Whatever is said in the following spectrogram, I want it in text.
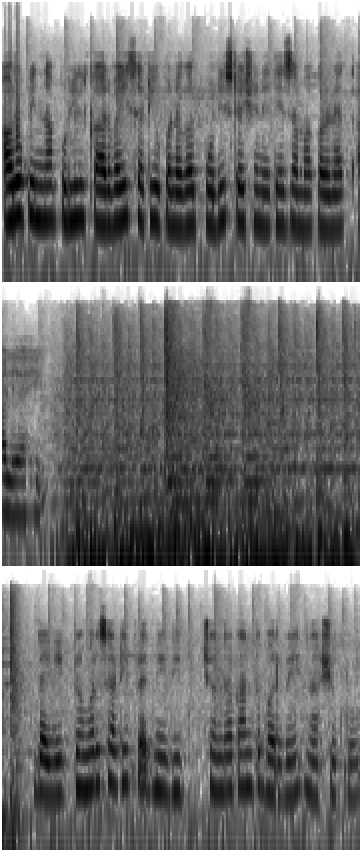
आरोपींना पुढील कारवाईसाठी उपनगर पोलीस स्टेशन येथे जमा करण्यात आले आहे. दैनिक भ्रमरसाठी प्रतिनिधी चंद्रकांत बर्वे नाशिक रोड.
